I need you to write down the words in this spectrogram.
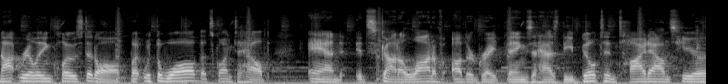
not really enclosed at all, but with the wall, that's going to help and it's got a lot of other great things. It has the built-in tie downs here,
